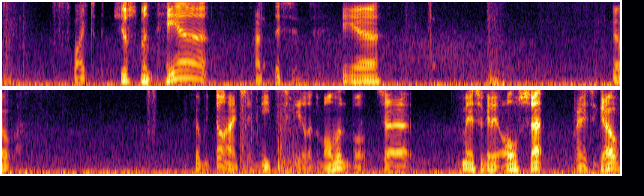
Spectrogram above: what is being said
make a slight adjustment here. Add this into here. Go. We don't actually need the steel at the moment, but uh, we may as well get it all set. Ready to go.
